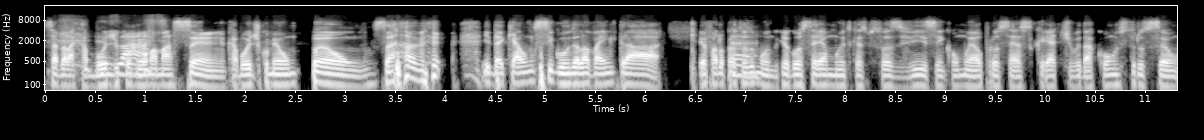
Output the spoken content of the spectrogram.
sabe? Ela acabou de comer uma maçã, acabou de comer um pão, sabe? E daqui a um segundo ela vai entrar. Eu falo para é. todo mundo que eu gostaria muito que as pessoas vissem como é o processo criativo da construção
